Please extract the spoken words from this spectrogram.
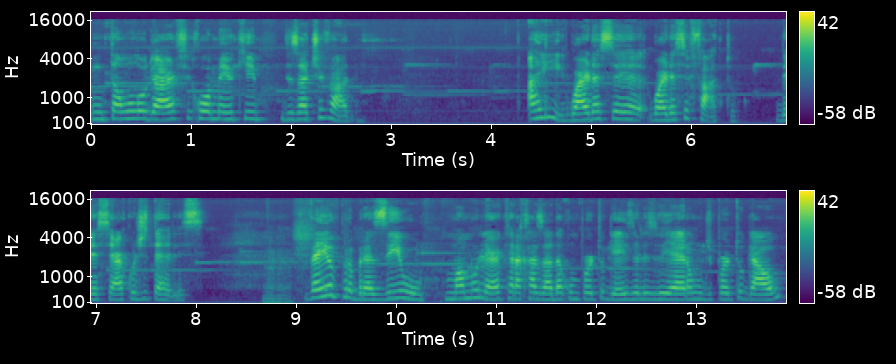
então o lugar ficou meio que desativado. Aí, guarda esse, guarda esse fato desse arco de Teles. Veio pro Brasil uma mulher que era casada com um português, eles vieram de Portugal.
